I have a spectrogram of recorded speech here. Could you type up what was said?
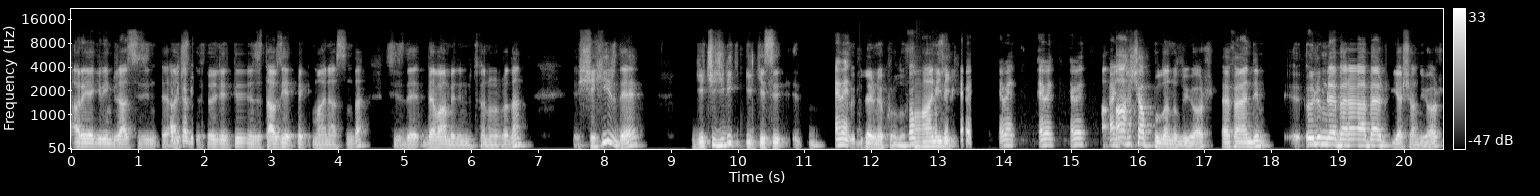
araya gireyim biraz sizin e, açtığı söylediklerinizi tavsiye etmek manasında. Siz de devam edin lütfen oradan. E, şehirde geçicilik ilkesi evet. üzerine kurulu. Çok Fanilik. Evet, evet, evet, evet. Aynen. Ahşap kullanılıyor. Efendim e, ölümle beraber yaşanıyor.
